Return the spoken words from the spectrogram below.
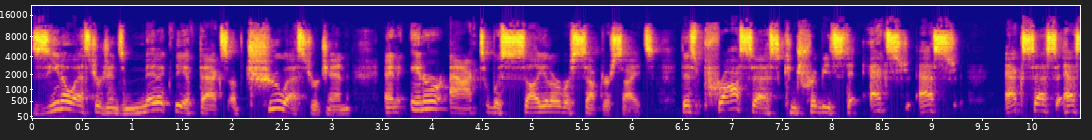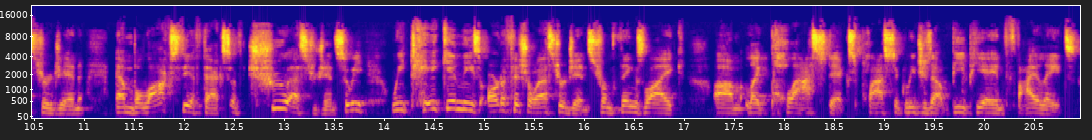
Xenoestrogens mimic the effects of true estrogen and interact with cellular receptor sites. This process contributes to ex- excess estrogen and blocks the effects of true estrogen. So we we take in these artificial estrogens from things like um, like plastics. Plastic leaches out BPA and phthalates.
